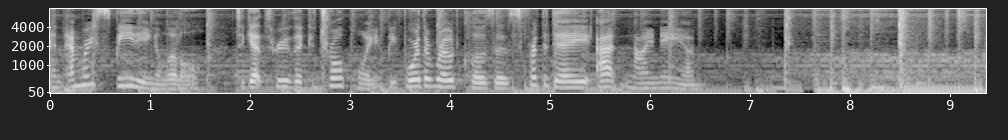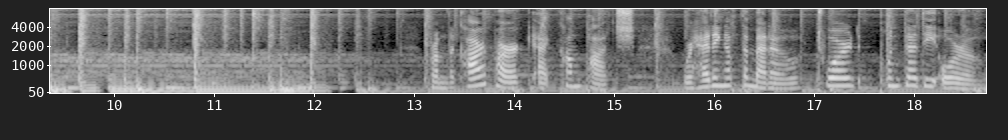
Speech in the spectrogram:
and Emre's speeding a little to get through the control point before the road closes for the day at 9 a.m. From the car park at Compatsch, we're heading up the meadow toward Punta di Oro.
